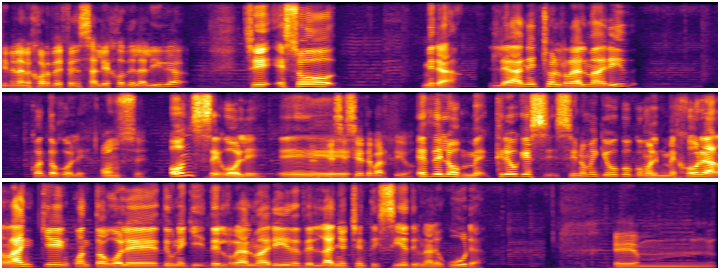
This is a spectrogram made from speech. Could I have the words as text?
tiene la mejor defensa lejos de la liga. Sí, eso. Mira, le han hecho al Real Madrid. ¿Cuántos goles? 11. 11 goles. eh, en 17 partidos. Es de los, creo que es, si no me equivoco, como el mejor arranque en cuanto a goles de un del Real Madrid desde el año 87, una locura. Em,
